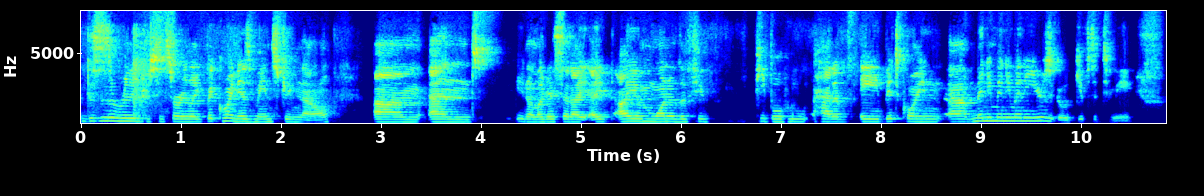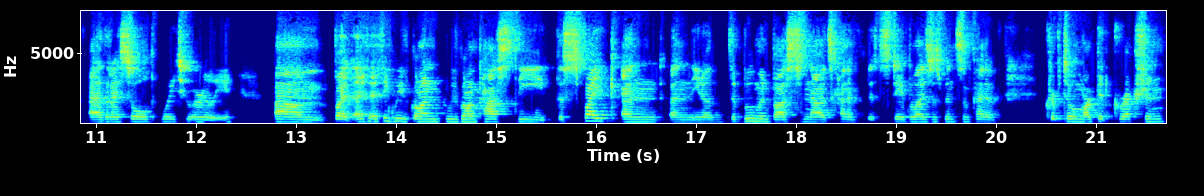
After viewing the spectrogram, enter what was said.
this is a really interesting story. Like Bitcoin is mainstream now, um, and you know, like I said, I, I, I am one of the few people who had a, a Bitcoin uh, many many many years ago gifted to me uh, that I sold way too early. Um, but I, I, think we've gone we've gone past the the spike and and you know the boom and bust, and now it's kind of it's stabilized. There's been some kind of crypto market correction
